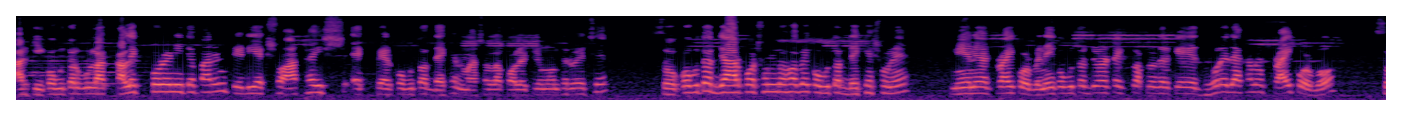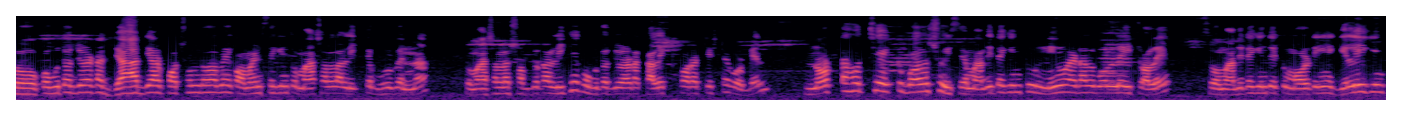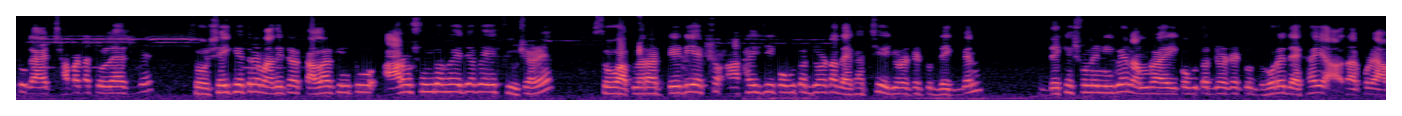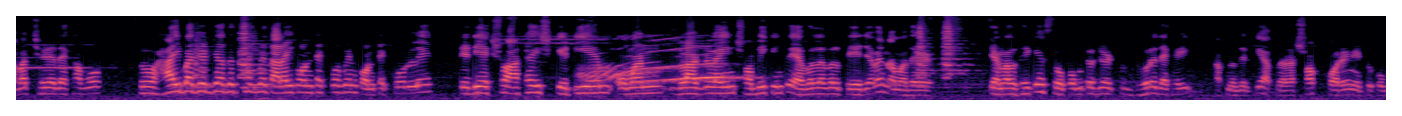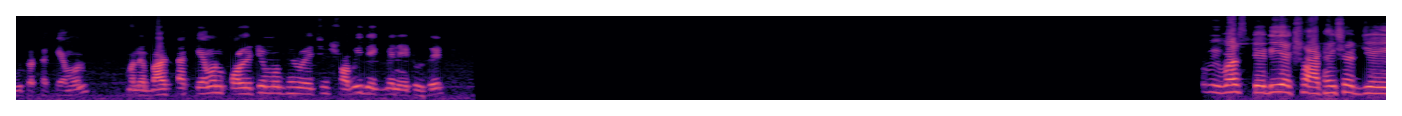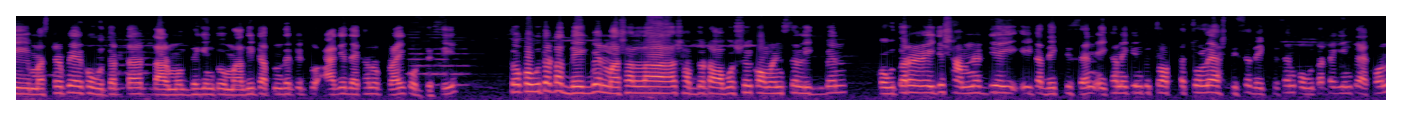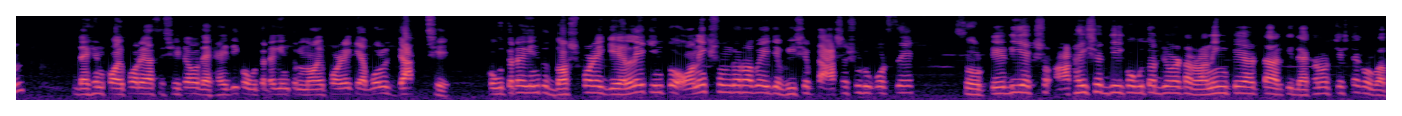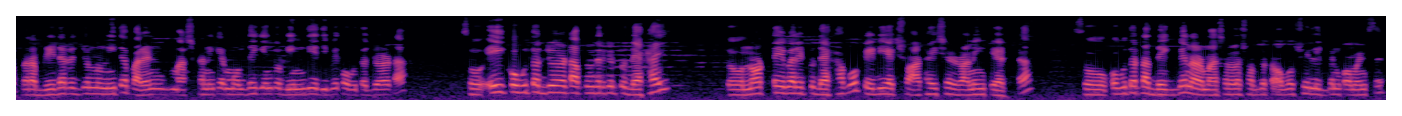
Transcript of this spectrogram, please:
আর কি কবুতরগুলা কালেক্ট করে নিতে পারেন। টেডি একশো আঠাইশ এক পেয়ার কবুতর দেখেন মাসাল্লাহ কোয়ালিটির মধ্যে রয়েছে। সো কবুতর যার পছন্দ হবে কবুতর দেখে শুনে নিয়ে নেওয়ার ট্রাই করবেন। এই কবুতর জোড়াটা একটু আপনাদেরকে ধরে দেখানোর ট্রাই করব। সো কবুতর জোড়াটা যার যার পছন্দ হবে কমেন্টসে কিন্তু মাসাল্লাহ লিখতে ভুলবেন না। তো মাসাল্লাহ শব্দটা লিখে কবুতর জোড়াটা কালেক্ট করার চেষ্টা করবেন। নটটা হচ্ছে একটু বয়স হয়েছে মাদিটা কিন্তু নিউ অ্যাডাল বললেই চলে। সো মাদিটা কিন্তু একটু মল্টিংয়ে গেলেই কিন্তু গায়ের ছাপাটা চলে আসবে। সো সেই ক্ষেত্রে মাদিটার কালার কিন্তু আরও সুন্দর হয়ে যাবে এই ফিউচারে সো আপনারা টেডি একশো আঠাইশ যে কবুতর জোড়াটা দেখাচ্ছি, এই জোড়াটা একটু দেখবেন। দেখে শুনে নিবেন, আমরা এই কবুতর জোড়াটা একটু ধরে দেখাই তারপরে আবার ছেড়ে দেখাবো। সো হাই বাজেট যাদের থাকবে তারাই কন্ট্যাক্ট করবেন কন্ট্যাক্ট করলে টেডি একশো আঠাইশ কেটিএম ওমান ব্লাড লাইন সবই কিন্তু অ্যাভেলেবেল পেয়ে যাবেন আমাদের চ্যানেল থেকে। সো কবুতর জোড়া একটু ধরে দেখাই আপনাদেরকে, আপনারা শখ করেন একটু কবুতরটা কেমন। মানে বার্ডটা কেমন কোয়ালিটির মধ্যে রয়েছে সবই দেখবেন এ টু জেড ভিভার্স টেডি একশো আঠাইশের যে মাস্টার পেয়ার কবুতরটা, তার মধ্যে কিন্তু মাদিটা আপনাদেরকে একটু আগে দেখানোর ট্রাই করতেছি। সো কবুতরটা দেখবেন মাসাল্লাহ শব্দটা অবশ্যই কমেন্টসে লিখবেন। কবুতরের এই যে সামনের যে এইটা দেখতেছেন, এখানে কিন্তু চটটা চলে আসতেছে, দেখতেছেন কবুতরটা কিন্তু এখন দেখেন কয় পরে আছে সেটাও দেখাই দিই। কবুতরটা কিন্তু নয় পরে কেবল যাচ্ছে। কবুতরটা কিন্তু দশ পরে গেলে কিন্তু অনেক সুন্দর হবে। এই যে ভিশেপটা আসা শুরু করছে। সো টেডি একশো আঠাইশের যে কবুতর জোড়াটা রানিং পেয়ারটা আর কি দেখানোর চেষ্টা করব। আপনারা ব্রিডারের জন্য নিতে পারেন। মাসখানিকের মধ্যেই কিন্তু ডিম দিয়ে দিবে কবুতর জোড়াটা। সো এই কবুতর জোড়াটা আপনাদেরকে একটু দেখাই। তো নটটা এবার একটু দেখাবো। টেডি একশো আঠাইশের রানিং পেয়ারটা সো কবুতরটা দেখবেন আর মাসাল্লাহ শব্দটা অবশ্যই লিখবেন কমেন্টসে।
